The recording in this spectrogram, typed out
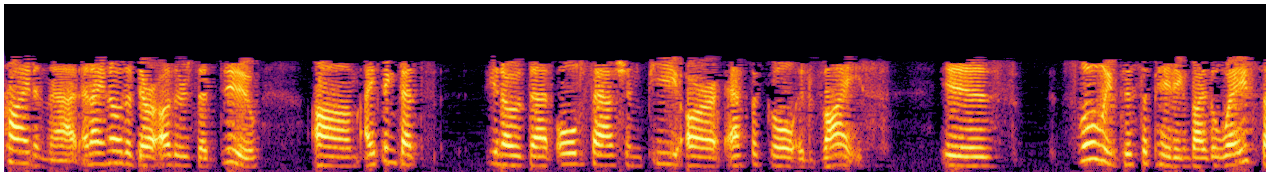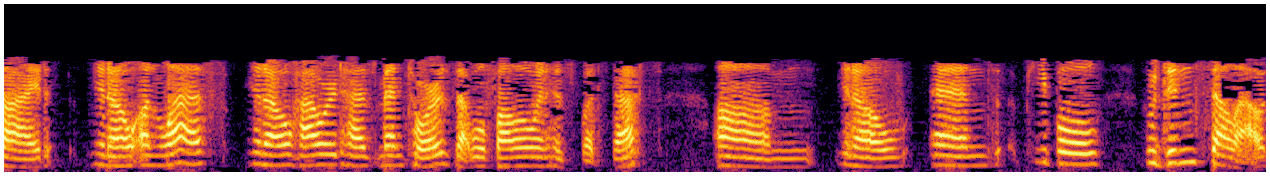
pride in that. And I know that there are others that do. Um, I think that's, you know, that old-fashioned PR ethical advice is slowly dissipating by the wayside, you know, unless you know, Howard has mentors that will follow in his footsteps. Um, you know, and people who didn't sell out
